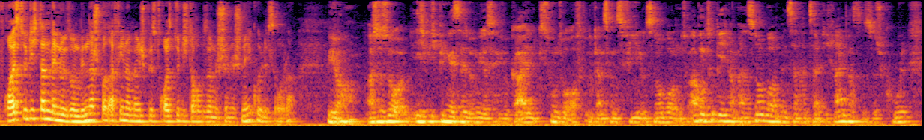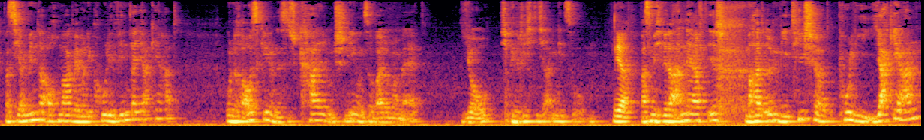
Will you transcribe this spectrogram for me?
freust du dich dann, wenn du so ein Wintersportaffiner Mensch bist, freust du dich doch auf so eine schöne Schneekulisse, oder? Ja, also so, ich, ich bin jetzt nicht irgendwie das ist so geil, ich zoome so oft und ganz, ganz viel und Snowboard und so. Ab und zu gehe ich noch mal Snowboard, wenn es dann halt zeitlich reinpasst, das ist cool. Was ich am Winter auch mag, wenn man eine coole Winterjacke hat und rausgeht und es ist kalt und Schnee und so weiter und man merkt, yo, ich bin richtig angezogen. Ja. Was mich wieder annervt ist, man hat irgendwie T-Shirt, Pulli, Jacke an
